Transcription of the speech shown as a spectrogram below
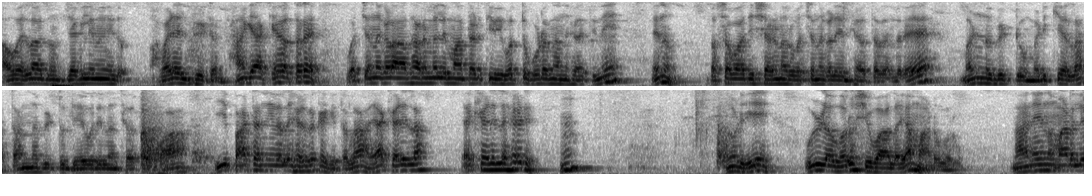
ಅವೆಲ್ಲ ಜಗಲಿ ಇದು ಹೊಳೆಯಲ್ಲಿ ಫೀಟ್ ಅಂತ. ಹಾಗೆ ಯಾಕೆ ಹೇಳ್ತಾರೆ? ವಚನಗಳ ಆಧಾರ ಮೇಲೆ ಮಾತಾಡ್ತೀವಿ ಇವತ್ತು ಕೂಡ ನಾನು ಹೇಳ್ತೀನಿ. ಏನು? ಬಸವಾದಿ ಶರಣರ ವಚನಗಳೇನು ಹೇಳ್ತವೆ ಅಂದರೆ ಮಣ್ಣು ಬಿಟ್ಟು ಮಡಿಕೆ ಅಲ್ಲ ತನ್ನ ಬಿಟ್ಟು ದೇವರಿಲ್ಲ ಅಂತ ಹೇಳ್ತಾರಪ್ಪ. ಈ ಪಾಠ ನೀವೆಲ್ಲ ಹೇಳಬೇಕಾಗಿತ್ತಲ್ಲ? ಯಾಕೆ ಹೇಳಿಲ್ಲ? ಯಾಕೆ ಹೇಳಿಲ್ಲ ಹೇಳಿ. ಹ್ಞೂ ನೋಡಿ ಉಳ್ಳವರು ಶಿವಾಲಯ ಮಾಡುವರು. ನಾನೇನು ಮಾಡಲಿ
